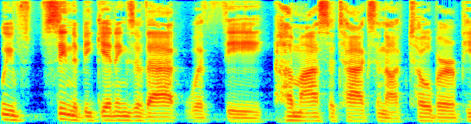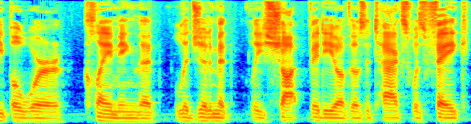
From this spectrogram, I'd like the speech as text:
We've seen the beginnings of that with the Hamas attacks in October. People were claiming that legitimately shot video of those attacks was fake.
